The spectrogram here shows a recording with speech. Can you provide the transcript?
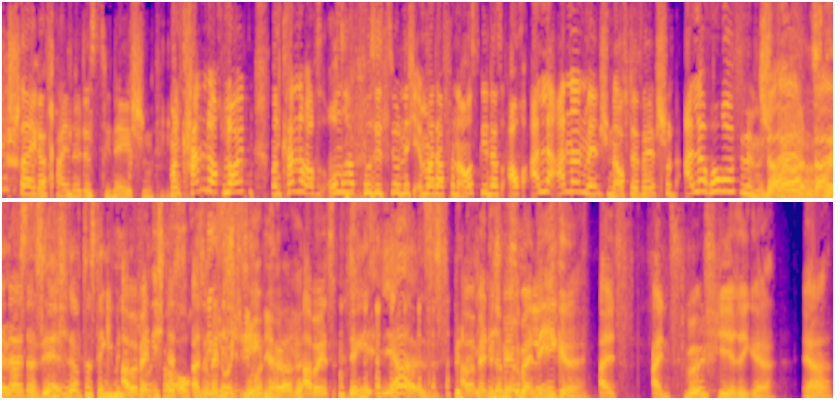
Einsteiger-Final Destination. Man kann doch Leuten, man kann doch aus unserer Position nicht immer davon ausgehen, dass auch alle anderen Menschen auf der Welt schon alle Horrorfilme Nein, Ja, nein, das nein, das das nicht. doch, das denke ich mir Aber nämlich wenn ich das, auch, also wenn ich ich euch reden ja. höre. aber jetzt, Denke, ja, es ist, bin, aber ich wenn ich mir überlege, als ein Zwölfjähriger, ja,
